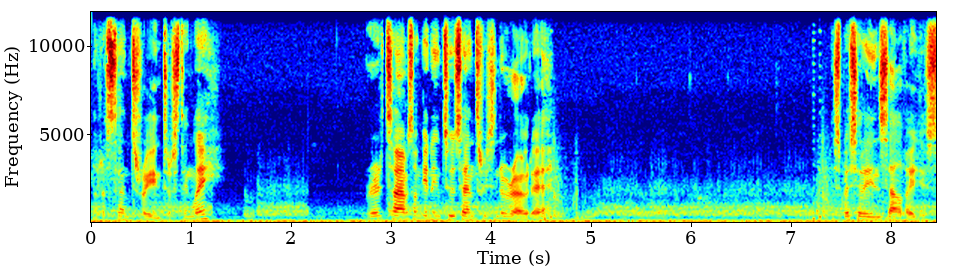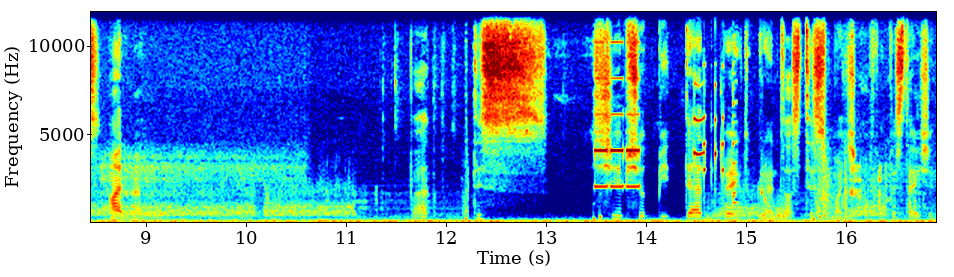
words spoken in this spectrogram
Not a sentry, interestingly. Rare times I'm getting two sentries in a row there. Especially in salvages. I don't know. But this ship should be that big to grant us this much of infestation.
